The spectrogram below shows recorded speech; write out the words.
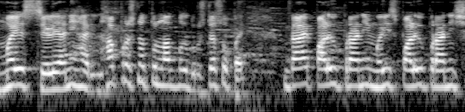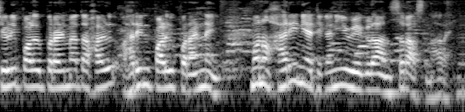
म्हैस शेळी आणि हरिण. हा प्रश्न तुलनात्मक दृष्ट्या सोपा आहे. गाय पाळीव प्राणी म्हैस पाळीव प्राणी शेळी पाळीव प्राणी आता हरि हरिण पाळीव प्राणी नाही. म्हणून हरिण या ठिकाणी वेगळं आन्सर असणार आहे.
